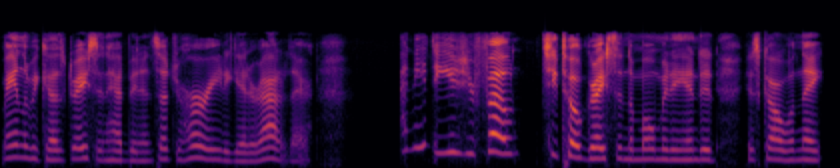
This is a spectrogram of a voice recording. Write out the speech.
mainly because Grayson had been in such a hurry to get her out of there. I need to use your phone, she told Grayson the moment he ended his call with Nate.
